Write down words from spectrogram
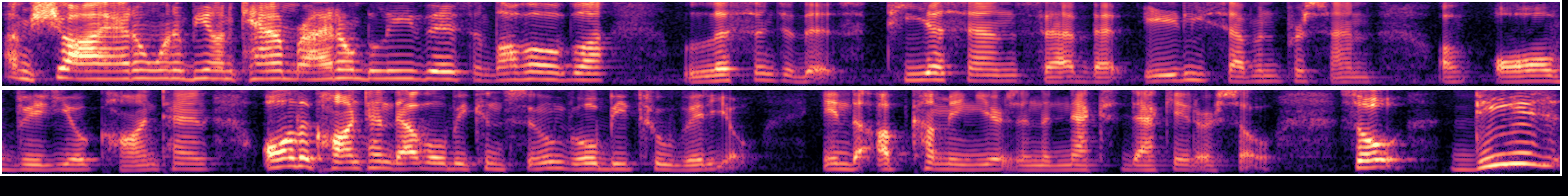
I'm shy. I don't want to be on camera. I don't believe this and blah, blah, blah, blah. Listen to this. TSN said that 87% of all video content, all the content that will be consumed will be through video in the upcoming years, in the next decade or so. So these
